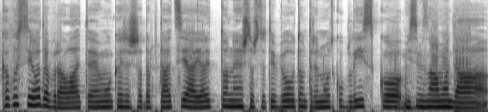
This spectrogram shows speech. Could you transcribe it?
kako si odabrala temu, kažeš adaptacija, je li to nešto što ti je bilo u tom trenutku blisko? Mhm. Mislim, znamo da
